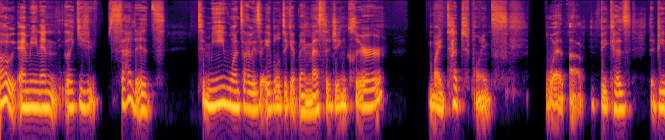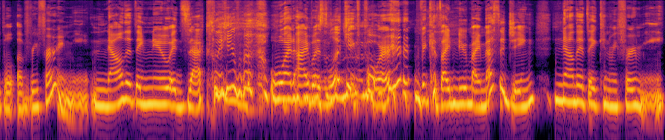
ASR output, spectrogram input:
Oh, I mean, and like you said, it's to me, once I was able to get my messaging clearer, my touch points went up because the people of referring me now that they knew exactly what I was looking for because I knew my messaging, now that they can refer me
